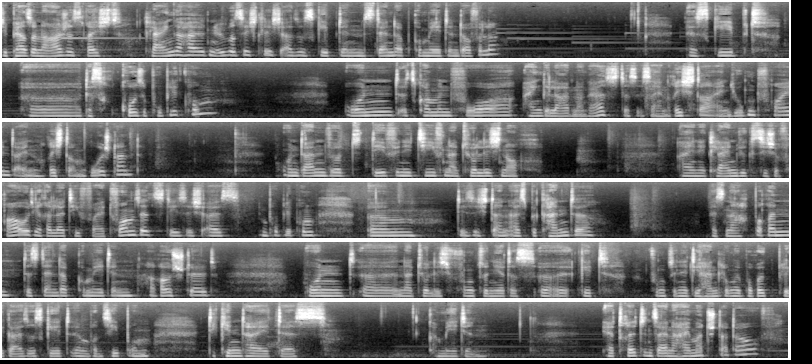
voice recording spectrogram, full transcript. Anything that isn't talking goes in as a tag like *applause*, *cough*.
Die Personage ist recht klein gehalten, übersichtlich. Also es gibt den Stand-up-Comedian Doffele. Es gibt äh, das große Publikum. Und es kommen vor eingeladener Gast. Das ist ein Richter, ein Jugendfreund, ein Richter im Ruhestand. Und dann wird definitiv natürlich noch eine kleinwüchsige Frau, die relativ weit vorn sitzt, die sich als im Publikum, ähm, die sich dann als Bekannte als Nachbarin des Stand-up-Comedian herausstellt. Und äh, natürlich funktioniert das, äh, geht, funktioniert die Handlung über Rückblicke. Also es geht im Prinzip um die Kindheit des Comedian. Er tritt in seiner Heimatstadt auf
